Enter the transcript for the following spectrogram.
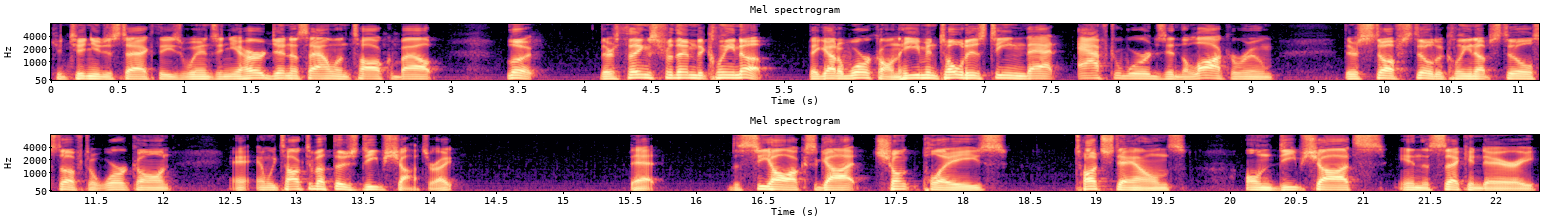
Continue to stack these wins, and you heard Dennis Allen talk about. Look, there's things for them to clean up. They got to work on. He even told his team that afterwards in the locker room. There's stuff still to clean up, still stuff to work on. And, we talked about those deep shots, right? That the Seahawks got chunk plays, touchdowns on deep shots in the secondary.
